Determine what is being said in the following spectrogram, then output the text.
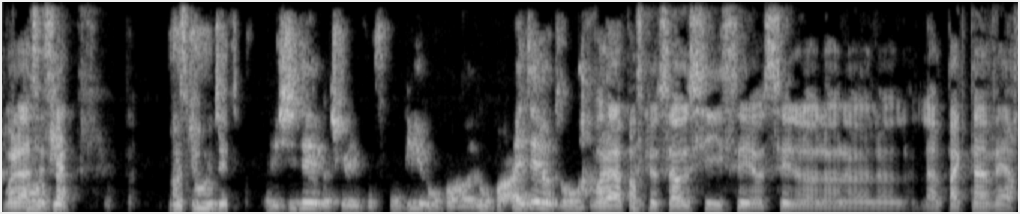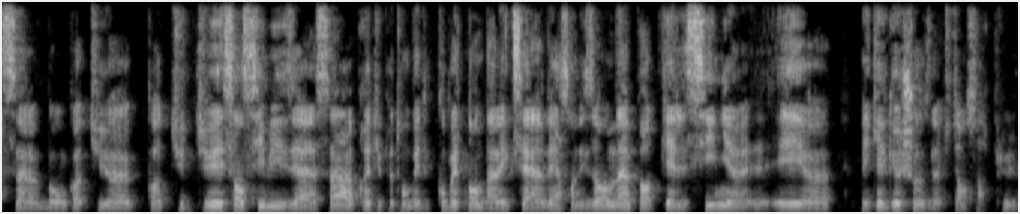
Voilà, c'est ça tout est félicité parce que les pompiers vont pas, vont pas arrêter autrement. Voilà, parce que ça aussi, c'est, c'est l'impact inverse. Bon, quand tu, euh, quand tu, tu, es sensibilisé à ça, après, tu peux tomber complètement dans l'excès inverse en disant n'importe quel signe est, euh, est, quelque chose. Là, tu t'en sors plus.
